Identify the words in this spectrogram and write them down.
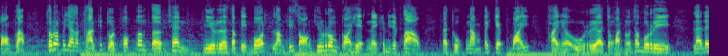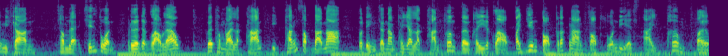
ฟ้องกลับสำหรับพยานหลักฐานที่ตรวจพบเพิ่มเติมเช่น มีเรือสปีดโบ๊ทลำที่ 2 ที่ร่วมก่อเหตุในคดีดังกล่าว แต่ถูกนำไปเก็บไว้ภายในอู่เรือจังหวัดนนทบุรี และได้มีการชำแหละชิ้นส่วนเรือดังกล่าวแล้ว เพื่อทำลายหลักฐานอีกทั้งสัปดาห์หน้า ตนเองจะนำพยานหลักฐานเพิ่มเติมคดีดังกล่าวไปยื่นต่อพนักงานสอบสวน DSI เพิ่มเติม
